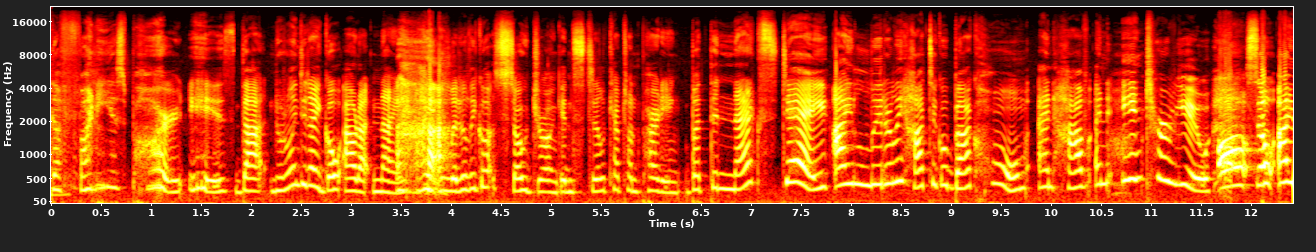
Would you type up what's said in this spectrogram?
the funniest part is that not only did I go out at night, I literally got so drunk and still kept on partying. But the next day, I literally had to go back home and have an interview. Oh. So I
